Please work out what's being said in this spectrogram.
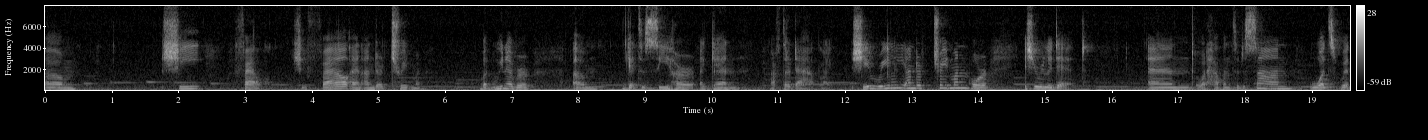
um, she fell. She fell and under treatment. But we never um, get to see her again after that. Like, she really under treatment or is she really dead? And what happened to the son? What's with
